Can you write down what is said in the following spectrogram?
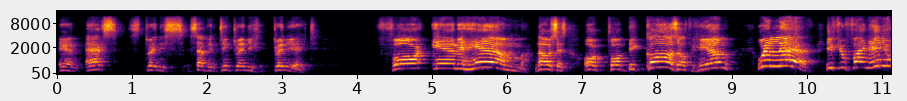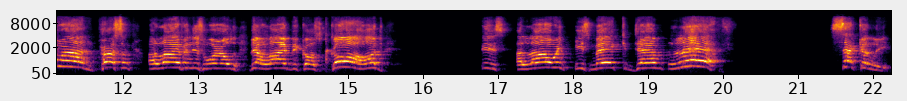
In Acts 20, 17, 20, 28. For in him, now it says, or for because of him, we live. If you find anyone, person alive in this world, they're alive because God is allowing, is make them live. Secondly,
